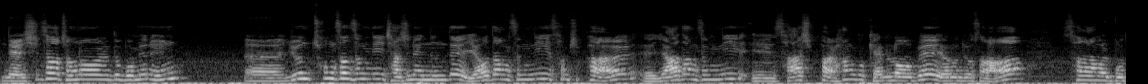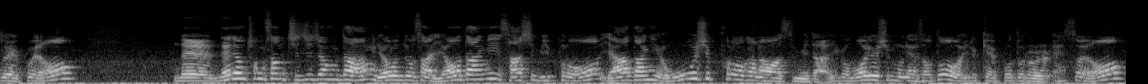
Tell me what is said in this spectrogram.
네, 시사 저널도 보면은 에, 윤 총선 승리 자신했는데 여당 승리 38, 에, 야당 승리 48 한국 갤럽의 여론조사 상황을 보도했고요. 네, 내년 총선 지지정당 여론조사 여당이 42%, 야당이 50%가 나왔습니다. 이거 월요신문에서도 이렇게 보도를 했어요.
